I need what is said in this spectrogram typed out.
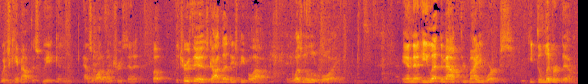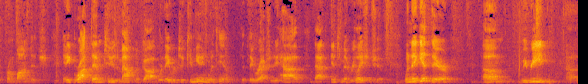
which came out this week and has a lot of untruths in it. But the truth is, God led these people out, and He wasn't a little boy. And that He led them out through mighty works. He delivered them from bondage. And He brought them to the mountain of God where they were to commune with Him, that they were actually to have that intimate relationship. When they get there, um, we read, uh,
